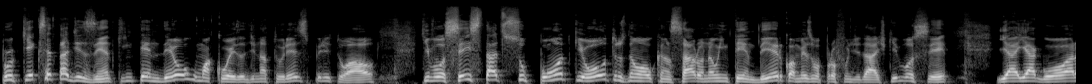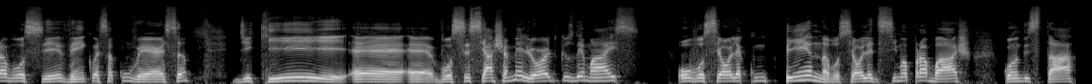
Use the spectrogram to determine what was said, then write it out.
Por que, que você está dizendo que entendeu alguma coisa de natureza espiritual, que você está supondo que outros não alcançaram ou não entenderam com a mesma profundidade que você, e aí agora você vem com essa conversa de que é, é, você se acha melhor do que os demais, ou você olha com pena, você olha de cima para baixo quando está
